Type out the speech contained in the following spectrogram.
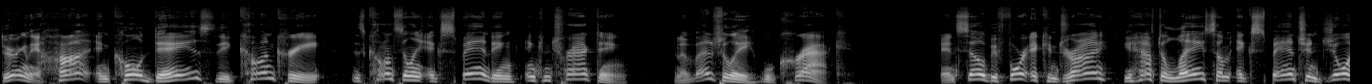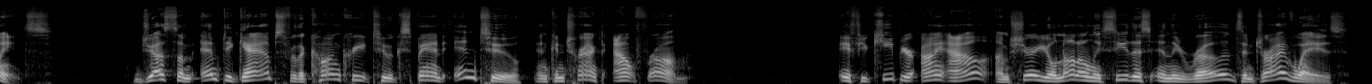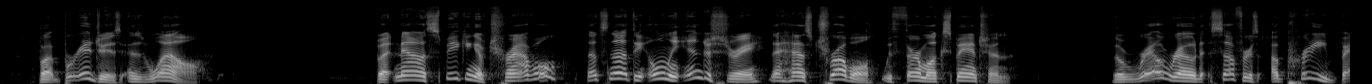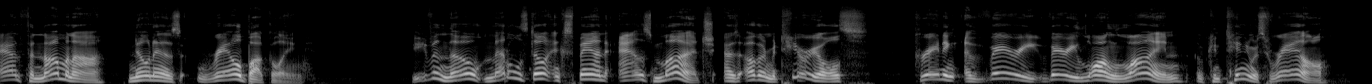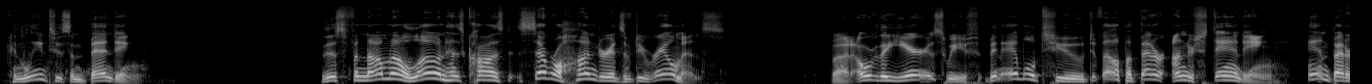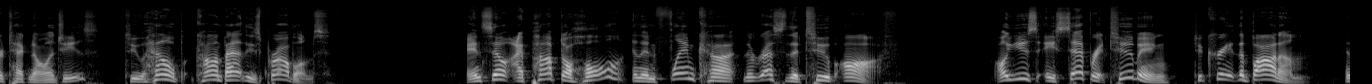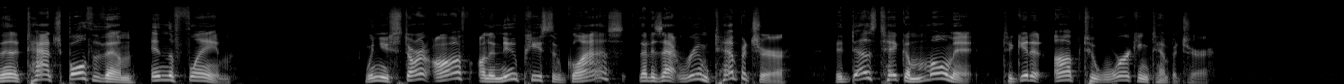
During the hot and cold days, the concrete is constantly expanding and contracting, and eventually will crack. And so before it can dry, you have to lay some expansion joints. Just some empty gaps for the concrete to expand into and contract out from. If you keep your eye out, I'm sure you'll not only see this in the roads and driveways, but bridges as well. But now, speaking of travel, that's not the only industry that has trouble with thermal expansion the railroad suffers a pretty bad phenomena known as rail buckling. Even though metals don't expand as much as other materials, creating a very, very long line of continuous rail can lead to some bending. This phenomenon alone has caused several hundreds of derailments. But over the years, we've been able to develop a better understanding and better technologies to help combat these problems. And so I popped a hole and then flame cut the rest of the tube off. I'll use a separate tubing to create the bottom and then attach both of them in the flame. When you start off on a new piece of glass that is at room temperature, it does take a moment to get it up to working temperature,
